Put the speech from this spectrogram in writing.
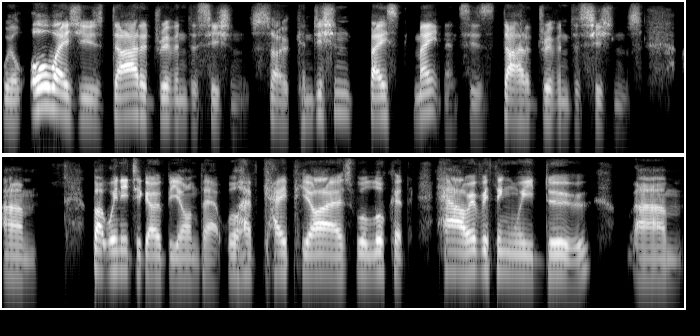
We'll always use data-driven decisions. So condition-based maintenance is data-driven decisions. Um, but we need to go beyond that. We'll have KPIs. We'll look at how everything we do um,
